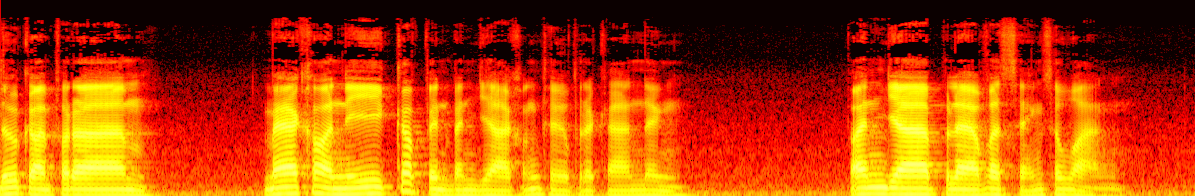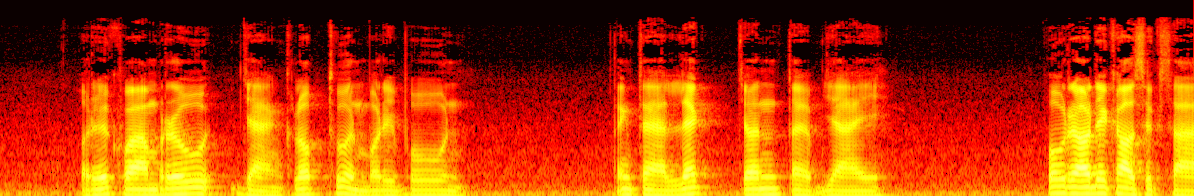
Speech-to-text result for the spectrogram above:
ดูก่อนพรามแม้ข้อนี้ก็เป็นปัญญาของเธอประการหนึ่ง ปัญญาแปลว่าแสงสว่าง หรือความรู้อย่างครบถ้วนบริบูรณ์ ตั้งแต่เล็กจนเติบใหญ่ พวกเราได้เข้าศึกษา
